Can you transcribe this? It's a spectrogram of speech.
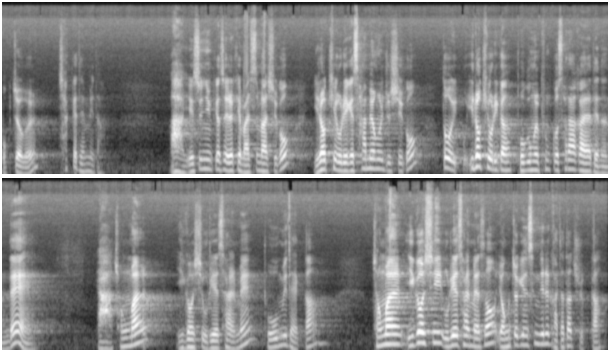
목적을 찾게 됩니다. 아, 예수님께서 이렇게 말씀하시고 이렇게 우리에게 사명을 주시고 또 이렇게 우리가 복음을 품고 살아가야 되는데 야, 정말 이것이 우리의 삶에 도움이 될까? 정말 이것이 우리의 삶에서 영적인 승리를 가져다 줄까?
